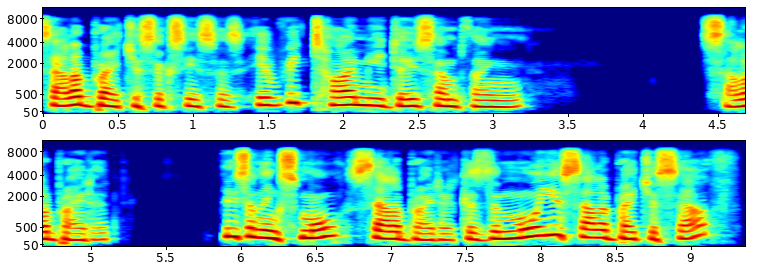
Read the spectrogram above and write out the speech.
celebrate your successes. Every time you do something, celebrate it. Do something small, celebrate it. Because the more you celebrate yourself,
